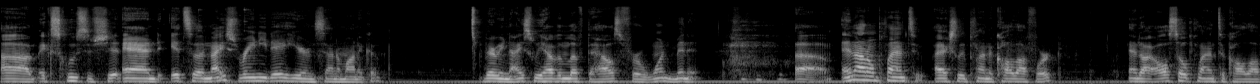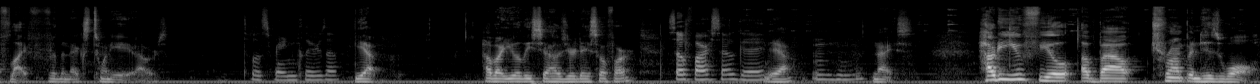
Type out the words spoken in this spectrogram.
um, exclusive shit, and it's a nice rainy day here in Santa Monica. Very nice. We haven't left the house for one minute, um, and I don't plan to. I actually plan to call off work, and I also plan to call off life for the next 28 hours. Till this rain clears up. Yeah. How about you, Alicia? How's your day so far? So far, so good. Yeah. Mm-hmm. Nice. How do you feel about Trump and his wall?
